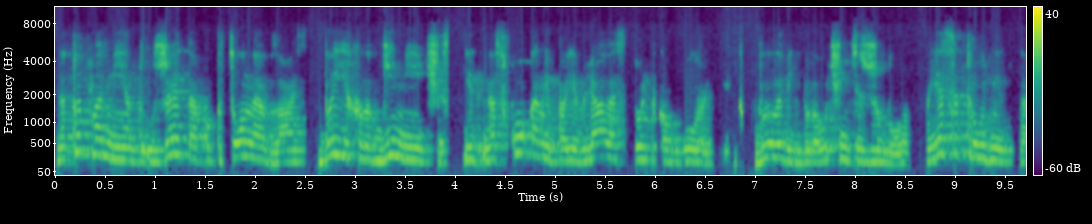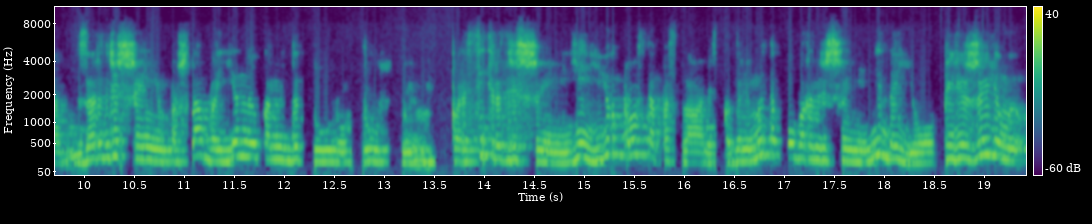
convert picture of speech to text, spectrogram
На тот момент уже эта оккупационная власть выехала в Геническ, и наскоками появлялась только в городе. Выловить было очень тяжело. Моя сотрудница за разрешением пошла в военную комендатуру русскую просить разрешения. Ей ее просто послали, сказали, мы такого разрешения не даем. Пережили мы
